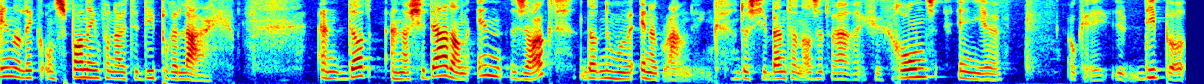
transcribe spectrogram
innerlijke ontspanning vanuit de diepere laag. En, dat, en als je daar dan in zakt, dat noemen we inner grounding. Dus je bent dan als het ware gegrond in je. Oké, dieper,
